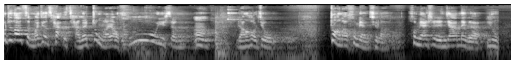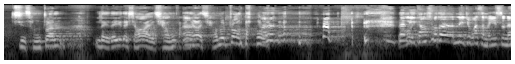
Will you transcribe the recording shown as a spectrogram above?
不知道怎么就踩踩的重了，要呼一声，嗯然后就撞到后面去了。后面是人家那个用几层砖垒的一个小矮墙，把人家的墙都撞倒了。那李唐说的那句话什么意思呢？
